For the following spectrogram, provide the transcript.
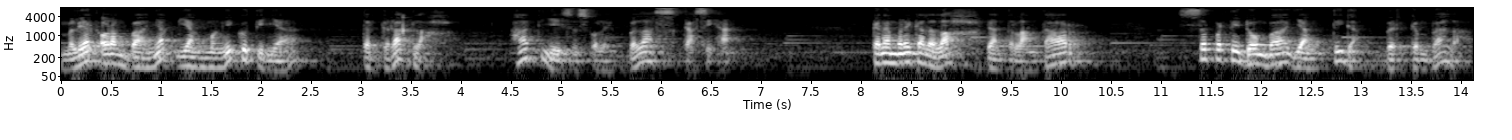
Melihat orang banyak yang mengikutinya, tergeraklah hati Yesus oleh belas kasihan karena mereka lelah dan terlantar seperti domba yang tidak bergembala.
